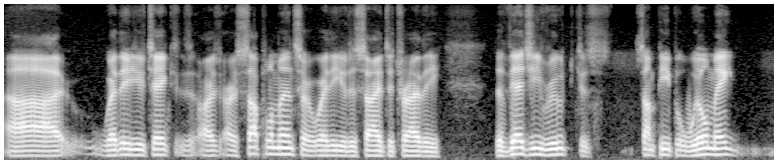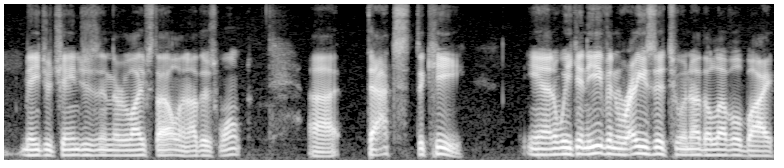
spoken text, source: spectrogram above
uh, whether you take our, our, supplements or whether you decide to try the the veggie route, because some people will make major changes in their lifestyle and others won't. Uh, that's the key, and we can even raise it to another level by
